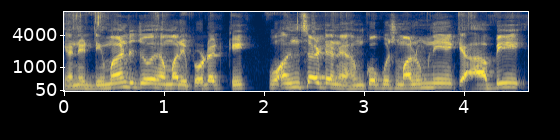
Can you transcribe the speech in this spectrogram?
यानी डिमांड जो है हमारी प्रोडक्ट की, वो अनसर्टेन है। हमको कुछ मालूम नहीं है कि अभी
